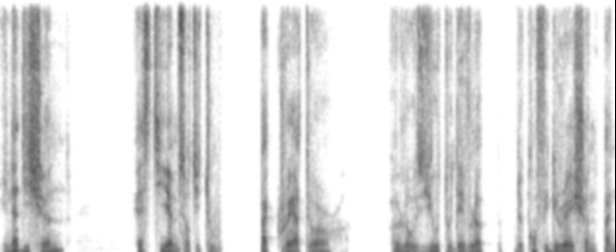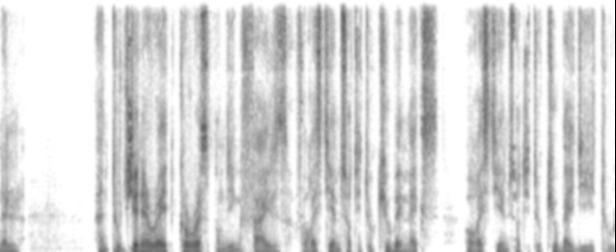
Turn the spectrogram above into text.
In addition, STM32 Pack Creator allows you to develop the configuration panel and to generate corresponding files for STM32CubeMX or STM32CubeIDE tool.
